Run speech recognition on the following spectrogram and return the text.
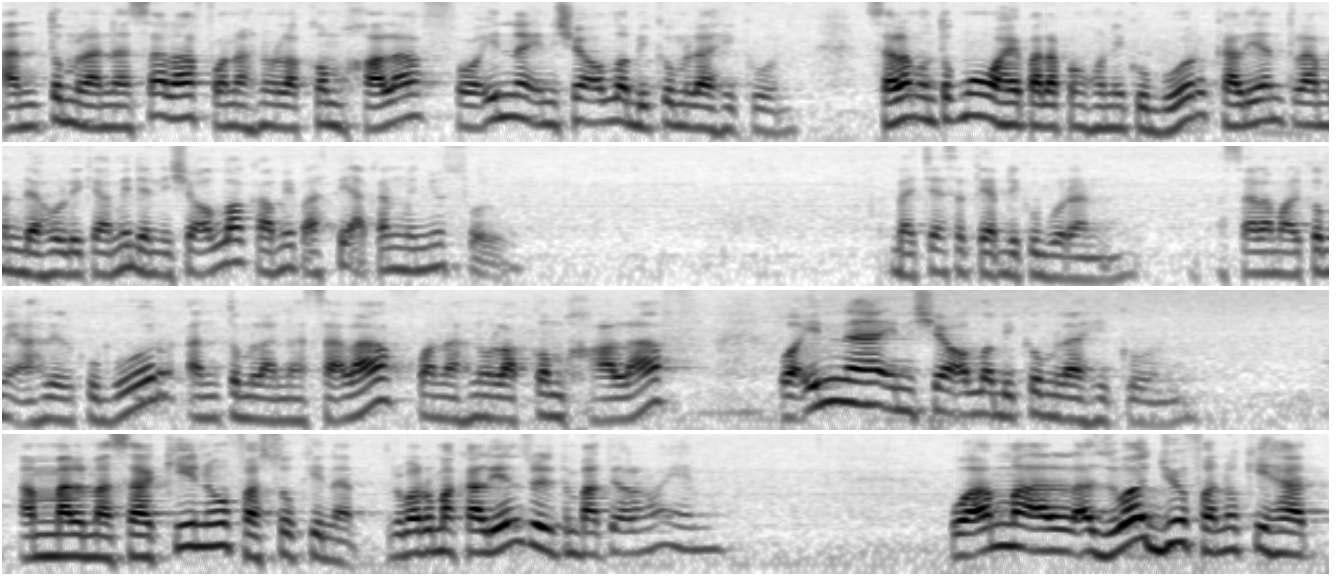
Antum lana salaf wa nahnu lakum khalaf wa inna insyaallah bikum lahikun. Salam untukmu wahai para penghuni kubur, kalian telah mendahului kami dan insya Allah kami pasti akan menyusul. Baca setiap di kuburan. Assalamualaikum ya ahli kubur, antum lana salaf, wa nahnu lakum khalaf, wa inna insya Allah bikum lahikun. Ammal masakinu fasukinat. Rumah-rumah kalian sudah ditempati orang lain. Wa amma al azwaju fanukihat.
